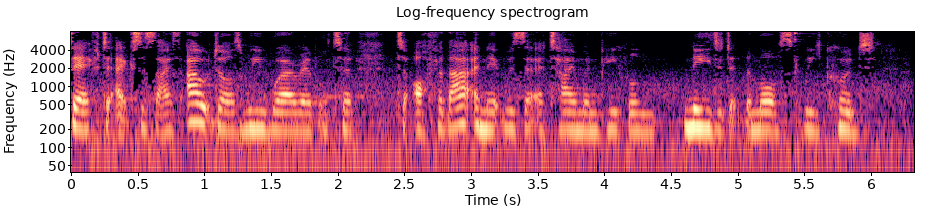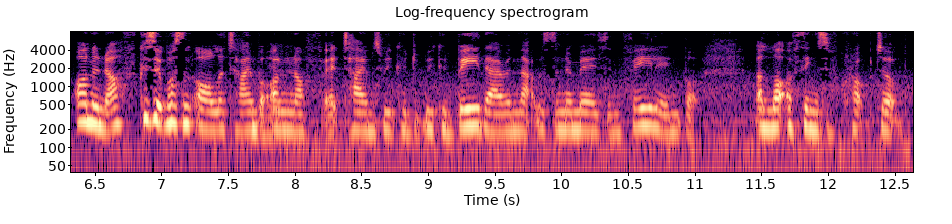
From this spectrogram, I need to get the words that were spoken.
safe to exercise outdoors. We were able to to offer that, and it was at a time when people needed it the most. We could on and off because it wasn't all the time, but on and off at times we could we could be there, and that was an amazing feeling. But a lot of things have cropped up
